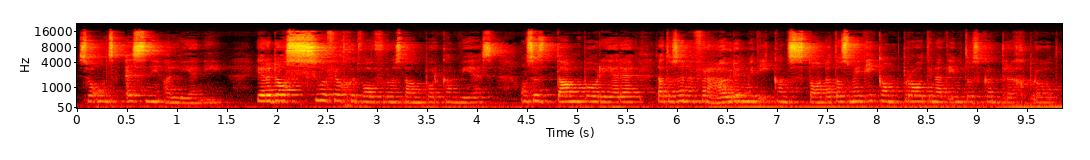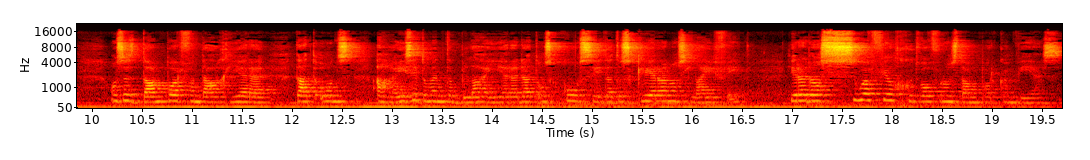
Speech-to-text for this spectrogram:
So ons is nie alleen nie. Here, daar's soveel goed waarvoor ons dankbaar kan wees. Ons is dankbaar, Here, dat ons in 'n verhouding met U kan staan, dat ons met U kan praat en dat U met ons kan terugpraat. Ons is dankbaar vandag, Here, dat ons 'n huis het om in te bly, Here, dat ons kos het, dat ons klere aan ons lyf het. Here, daar's soveel goed waarvoor ons dankbaar kan wees.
